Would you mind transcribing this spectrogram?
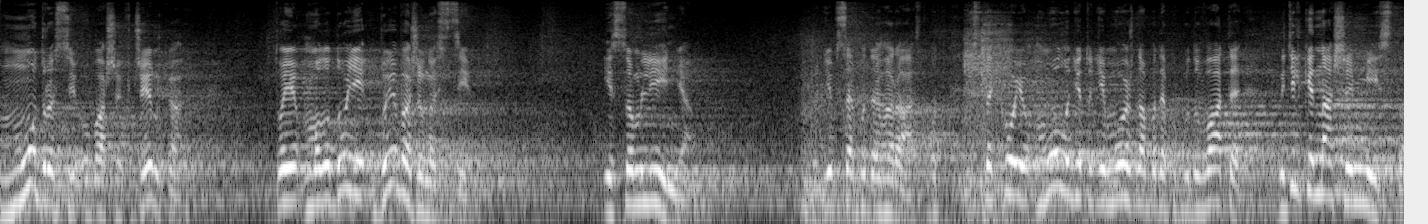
мудрості у ваших вчинках, тої молодої виваженості і сумління. Тоді все буде гаразд. От з такою молоді тоді можна буде побудувати не тільки наше місто,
